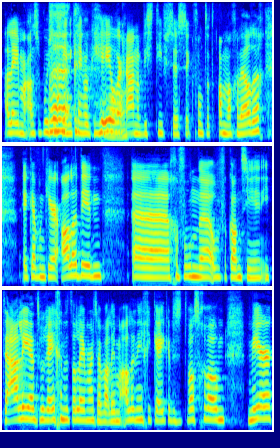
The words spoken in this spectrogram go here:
alleen maar Assepoester zien. Ik ging ook heel Wow. erg aan op die stiefzus. Ik vond het allemaal geweldig. Ik heb een keer Aladdin eh, gevonden op een vakantie in Italië. En toen regende het alleen maar. Toen hebben we alleen maar Aladdin gekeken. Dus het was gewoon meer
